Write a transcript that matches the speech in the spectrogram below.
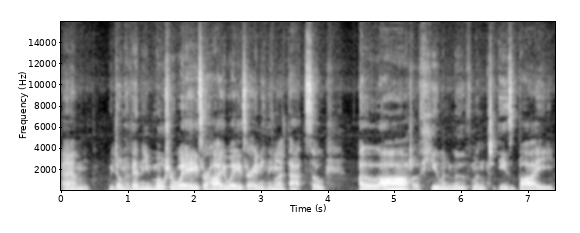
Um, we don't have any motorways or highways or anything like that. So a lot of human movement is by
